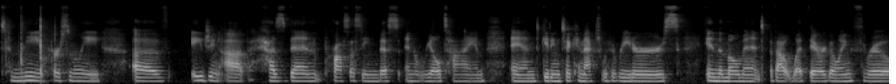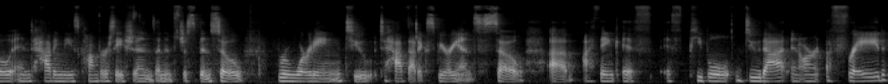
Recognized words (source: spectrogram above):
to me personally of aging up has been processing this in real time and getting to connect with readers in the moment about what they're going through and having these conversations and it's just been so rewarding to to have that experience so um, i think if if people do that and aren't afraid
